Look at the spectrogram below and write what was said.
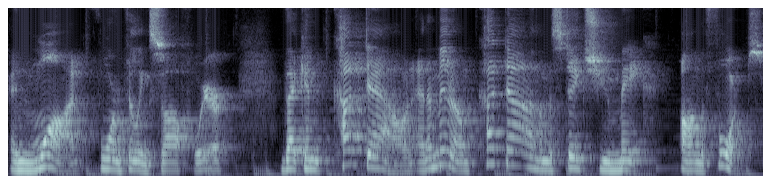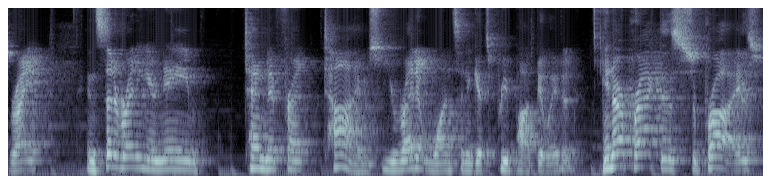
and want form filling software that can cut down, at a minimum, cut down on the mistakes you make on the forms, right? Instead of writing your name 10 different times, you write it once and it gets pre-populated. In our practice, surprise,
